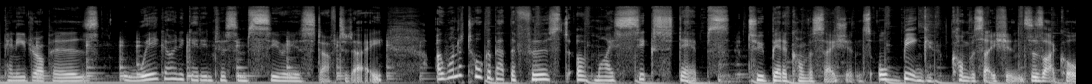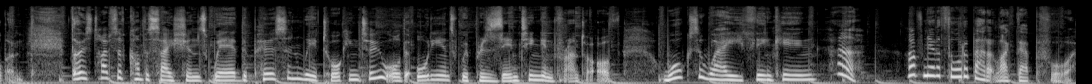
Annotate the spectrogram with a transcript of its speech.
penny droppers, we're going to get into some serious stuff today. I want to talk about the first of my six steps to better conversations, or big conversations, as I call them. Those types of conversations where the person we're talking to or the audience we're presenting in front of walks away thinking, huh, I've never thought about it like that before.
